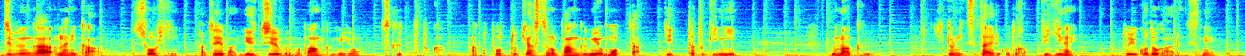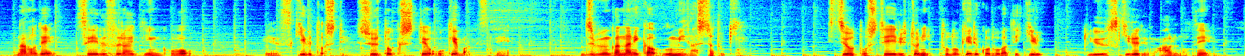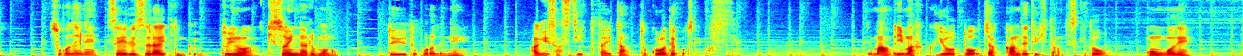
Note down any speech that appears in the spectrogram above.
自分が何か商品、例えば YouTube の番組を作ったとか、あと、ポッドキャストの番組を持ったって言った時に、うまく人に伝えることができないということがあるんですね。なので、セールスライティングをスキルとして習得しておけばですね、自分が何かを生み出した時に必要としている人に届けることができるというスキルでもあるので、そこでね、セールスライティングというのは基礎になるものというところでね、挙げさせていただいたところでございます。で、まあ、今副業と若干出てきたんですけど、今後ね、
